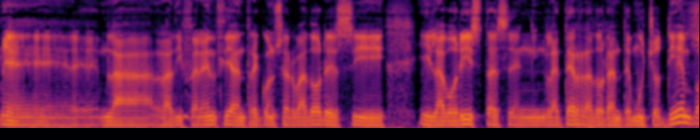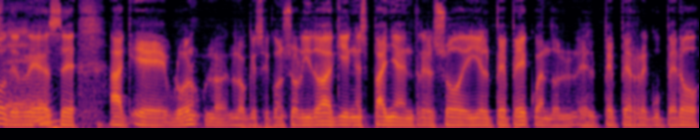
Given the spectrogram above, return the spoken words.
eh, la, la diferencia entre conservadores y, y laboristas en Inglaterra durante mucho tiempo, Sí. de véase a- eh, bueno, lo, lo que se consolidó aquí en España entre el PSOE y el PP cuando el, el PP recuperó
